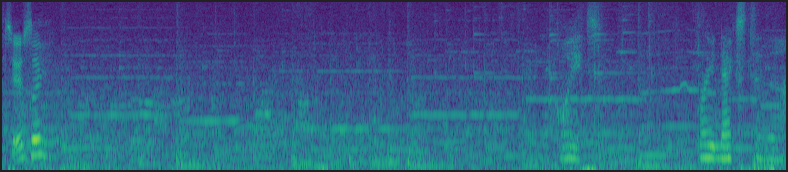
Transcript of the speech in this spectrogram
Seriously? Wait. Right next to the.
